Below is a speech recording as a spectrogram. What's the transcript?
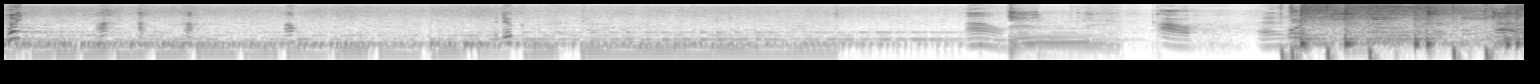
เฮ้ยฮะอะอะเอ้าเดี๋ยวอ้าวอ้าวเออเออ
